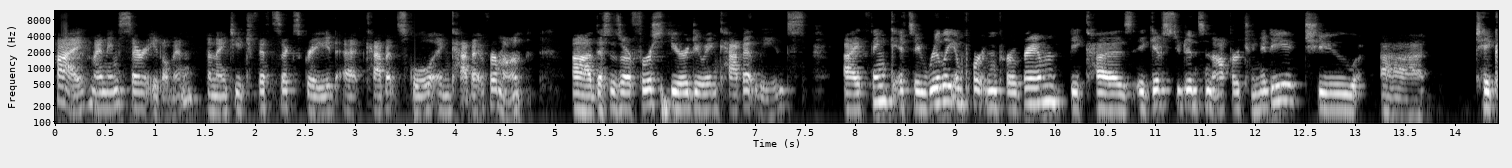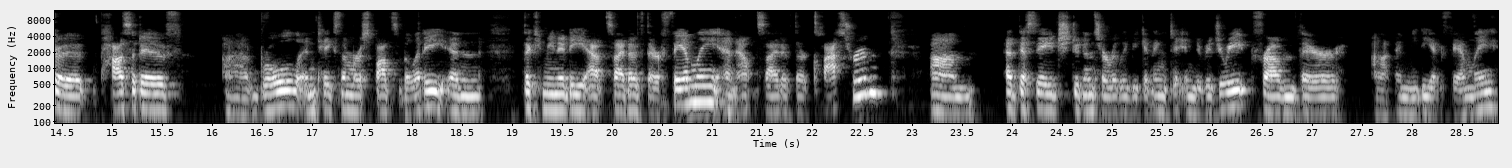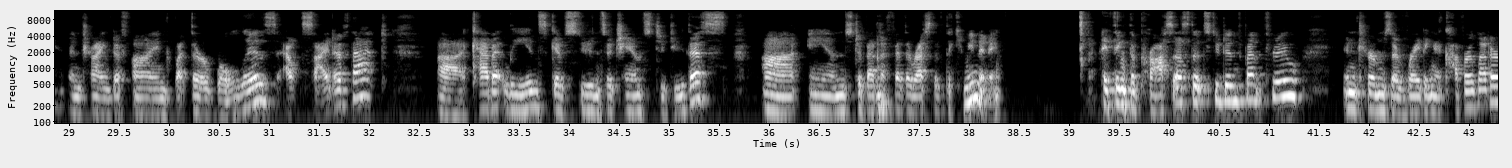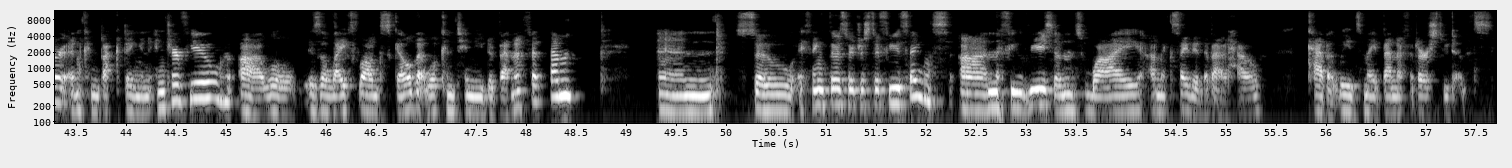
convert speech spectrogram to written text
Hi, my name is Sarah Edelman, and I teach 5th, 6th grade at Cabot School in Cabot, Vermont. Uh, this is our first year doing Cabot Leads. I think it's a really important program because it gives students an opportunity to uh, take a positive uh, role and take some responsibility in the community outside of their family and outside of their classroom. Um, at this age, students are really beginning to individuate from their uh, immediate family and trying to find what their role is outside of that. Uh, Cabot Leads gives students a chance to do this uh, and to benefit the rest of the community. I think the process that students went through in terms of writing a cover letter and conducting an interview uh, will is a lifelong skill that will continue to benefit them. And so I think those are just a few things uh, and a few reasons why I'm excited about how Cabot Leads might benefit our students.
